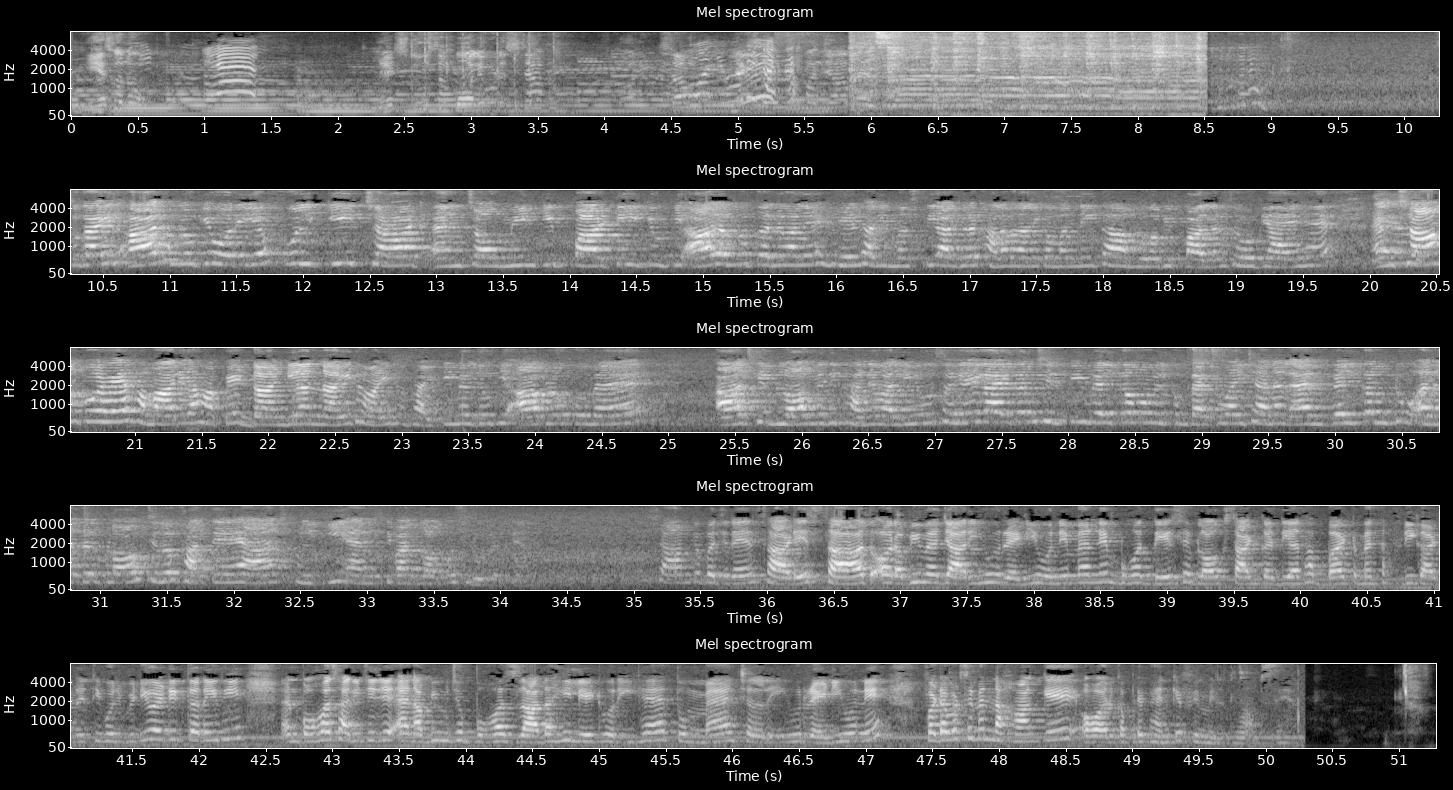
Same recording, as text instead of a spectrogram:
Yes or no? Yes. Let's do some Bollywood stuff. Bollywood let's stuff. do Punjab. तो guys आज हम लोग की हो रही है फुल की चाट एंड चाउमीन की पार्टी क्योंकि आज हम लोग करने वाले हैं ढेर सारी मस्ती आज मेरा खाना बनाने का मन नहीं था हम लोग अभी पार्लर से होके आए हैं एंड शाम को है हमारे यहाँ पे डांडिया नाइट हमारी सोसाइटी में जो कि आप लोग को मैं आज के ब्लॉग में दिखाने वाली हूँ। So hey guys Shilpi welcome और welcome back to my channel and welcome to another blog चलो खाते हैं आज फुल्की एंड उसके बाद ब्लॉग को शुरू करते हैं। शाम के बज रहे हैं साढ़े सात और अभी मैं जा रही हूँ रेडी होने। मैंने बहुत देर से ब्लॉग स्टार्ट कर दिया था बट मैं तफरी काट रही थी, कुछ वीडियो एडिट कर रही थी एंड बहुत सारी चीज़ें। एंड अभी मुझे बहुत ज़्यादा ही लेट हो रही है तो मैं चल रही हूँ रेडी होने। फटाफट से मैं नहा के और कपड़े पहन के फिर मिलती हूँ आपसे।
